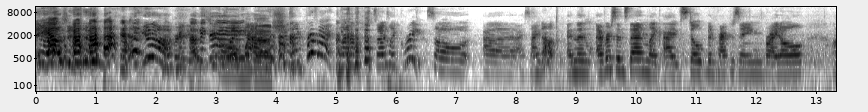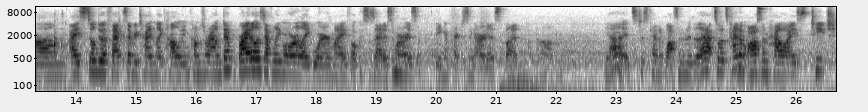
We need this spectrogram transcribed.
you know, she, you know how is. Okay, great. like, Oh my yeah. gosh. She was like, perfect. Like, so I was like, great. So uh, I signed up, and then ever since then, like I've still been practicing bridal. Um, I still do effects every time like Halloween comes around. De- bridal is definitely more like where my focus is at as far as being a practicing artist, but um, yeah, it's just kind of blossomed into that. So it's kind of awesome how I teach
